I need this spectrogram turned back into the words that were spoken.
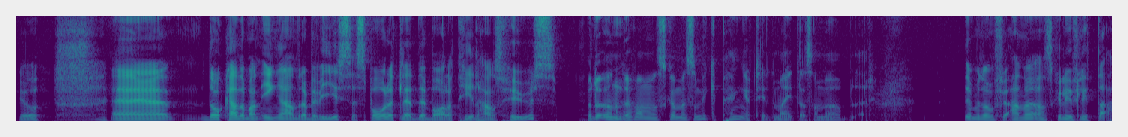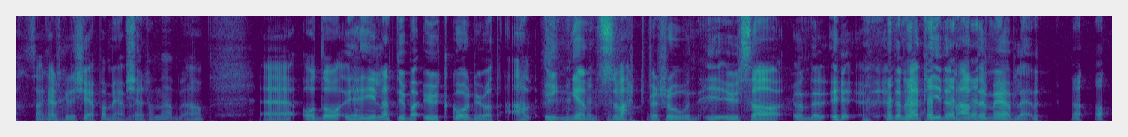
jo. Eh, dock hade man inga andra bevis, spåret ledde bara till hans hus. Men då undrar jag vad man ska med så mycket pengar till när man inte har möbler. Ja, men de, han, han skulle ju flytta, så han kanske skulle köpa möbler. Köpa möbler. Ja. Eh, och då, jag gillar att du bara utgår nu att all, ingen svart person i USA under den här tiden hade möbler. Ja,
